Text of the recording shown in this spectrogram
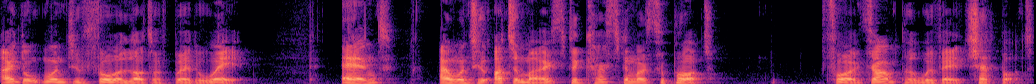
I don't want to throw a lot of bread away. And I want to optimize the customer support, for example, with a chatbot.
